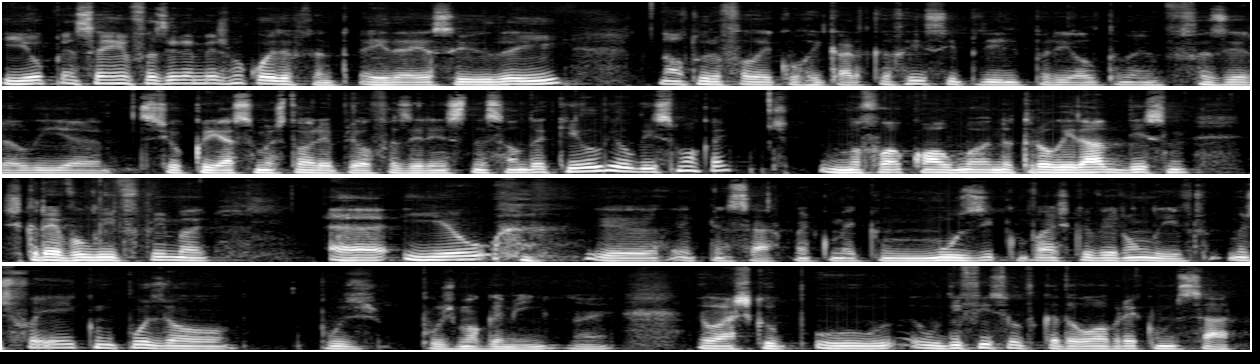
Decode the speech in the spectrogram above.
E eu pensei em fazer a mesma coisa, portanto, a ideia saiu daí. Na altura falei com o Ricardo Carriço e pedi-lhe para ele também fazer ali, a, se eu criasse uma história para ele fazer a encenação daquilo, e ele disse-me, ok, uma com alguma naturalidade, disse-me, escreve o livro primeiro. Ah, e eu, eh, a pensar, "Bem, como é que um músico vai escrever um livro? Mas foi aí que me pus ao, pus, pus-me ao caminho, é? Eu acho que o, o, difícil de cada obra é começar.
